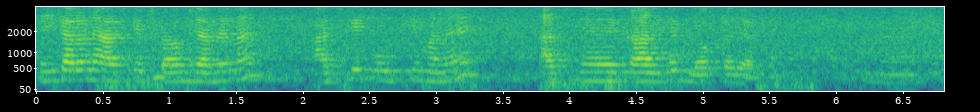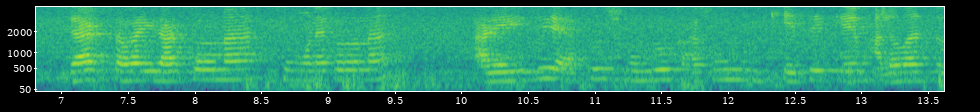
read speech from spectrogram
সেই কারণে আজকে ব্লগ যাবে না। আজকে করছি মানে আজকে, কালকে ব্লগটা যাবে। যাক, সবাই রাগ করো না, কিছু মনে করো না। আর এই যে এত সুন্দর কাসুন্দি খেতে কে ভালোবাসো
